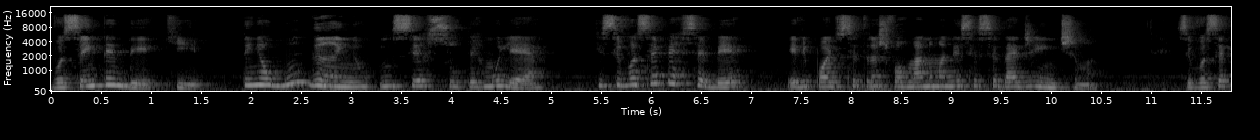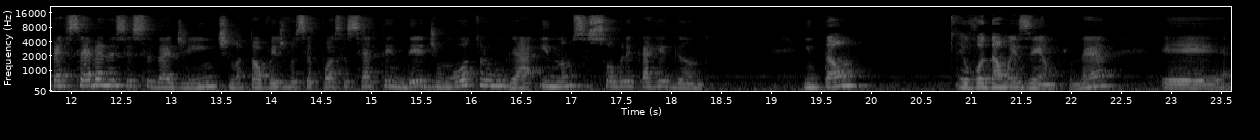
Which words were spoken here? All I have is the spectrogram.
você entender que tem algum ganho em ser super mulher, que se você perceber, ele pode se transformar numa necessidade íntima. Se você percebe a necessidade íntima, talvez você possa se atender de um outro lugar e não se sobrecarregando. Então, eu vou dar um exemplo, né? É,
